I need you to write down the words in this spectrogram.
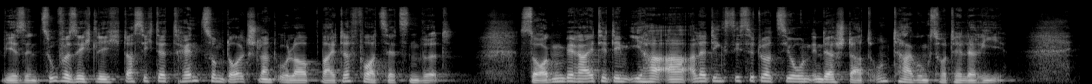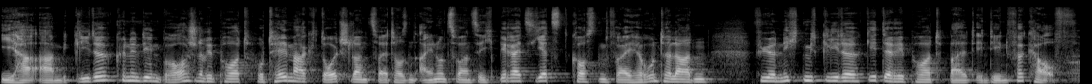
Wir sind zuversichtlich, dass sich der Trend zum Deutschlandurlaub weiter fortsetzen wird. Sorgen bereitet dem IHA allerdings die Situation in der Stadt- und Tagungshotellerie. IHA-Mitglieder können den Branchenreport Hotelmarkt Deutschland 2021 bereits jetzt kostenfrei herunterladen. Für Nichtmitglieder geht der Report bald in den Verkauf.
